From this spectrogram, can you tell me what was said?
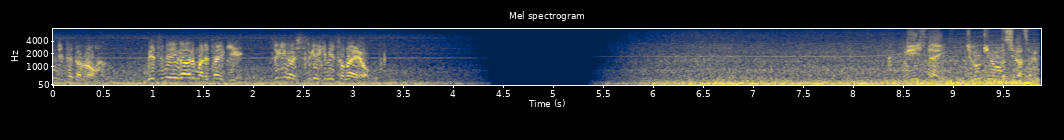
信じてたぞ。別名があるまで待機。次の出撃に備えよ。う明治隊状況を知らせる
